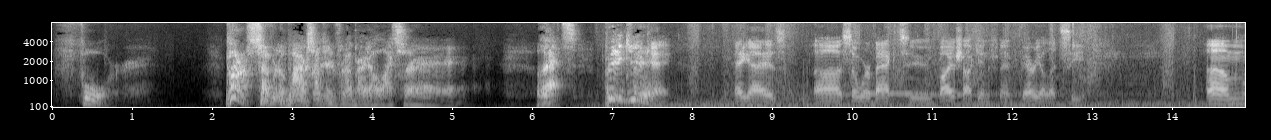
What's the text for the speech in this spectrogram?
for Part 7 of Bioshock Infinite Burial Let's begin! Okay. Hey guys, uh, so we're back to Bioshock Infinite Burial Let's see. Um,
